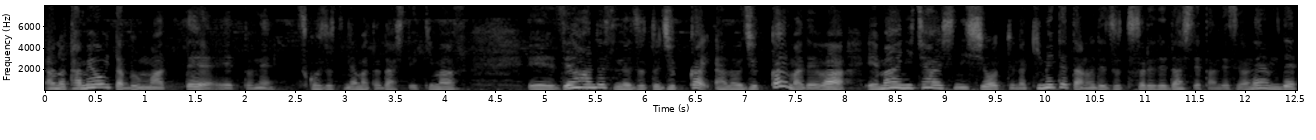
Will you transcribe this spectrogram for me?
あのため置いた分もあってえっとね少しずつねまた出していきます。えー、前半ですねずっと10回あの10回までは、え、毎日配信にしようっていうのは決めてたのでずっとそれで出してたんですよね。で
